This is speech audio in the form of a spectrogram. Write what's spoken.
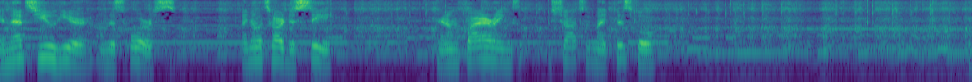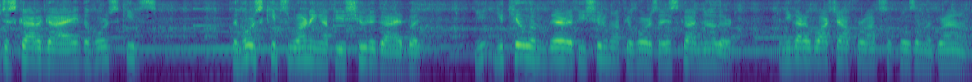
And that's you here on this horse. I know it's hard to see. And I'm firing shots with my pistol. I just got a guy. The horse keeps the horse keeps running after you shoot a guy, but you, you kill him there if you shoot him off your horse. I just got another. And you gotta watch out for obstacles on the ground.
